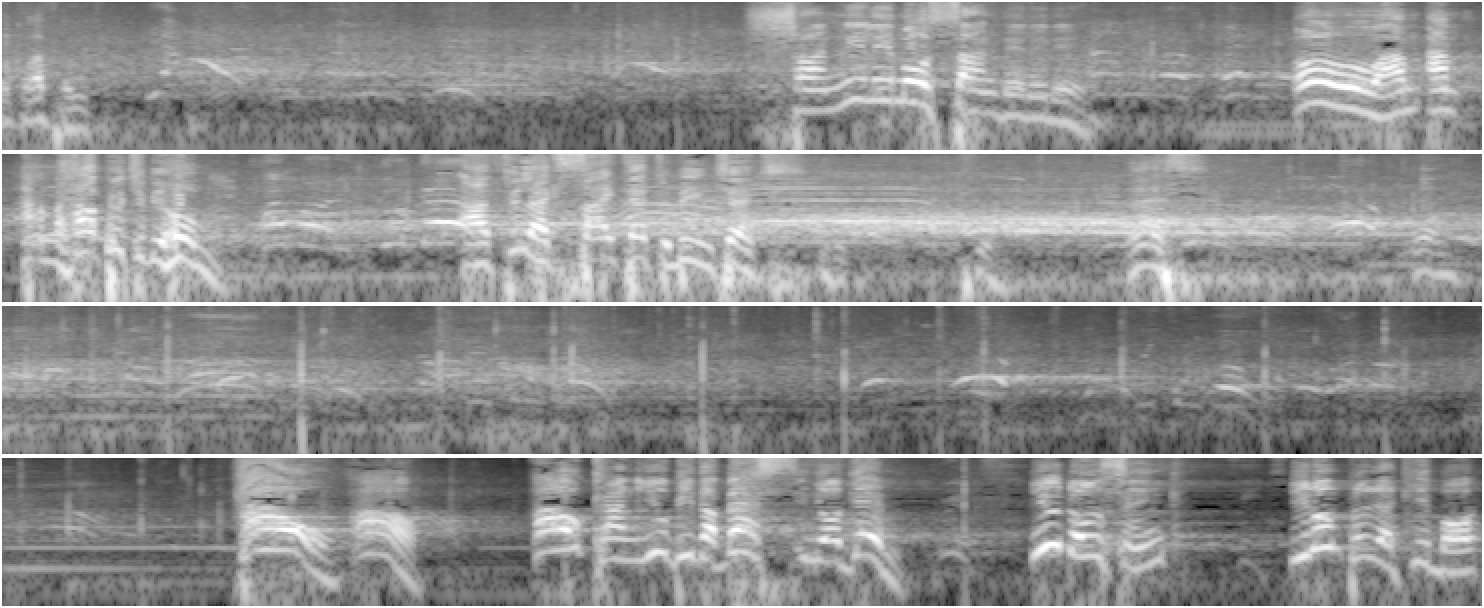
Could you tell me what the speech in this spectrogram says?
They clap for you too. Oh, I'm, I'm, I'm happy to be home. I feel excited to be in church. Yes. How? How? How can you be the best in your game? You don't sing. You don't play the keyboard.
